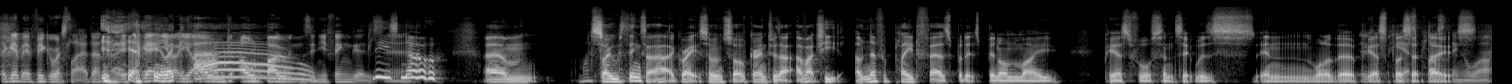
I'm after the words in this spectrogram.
They get a bit vigorous like that, don't they? Yeah, you're your, like, your old old bones in your fingers. Please Yeah. no. Um, so things like that are great. So I'm sort of going through that. I've actually I've never played Fez, but it's been on my PS4 since it was in one of the It PS Plus PS Plus updates. thing a, while,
